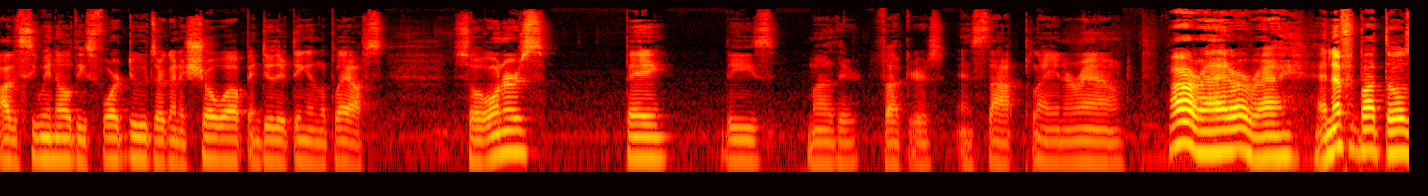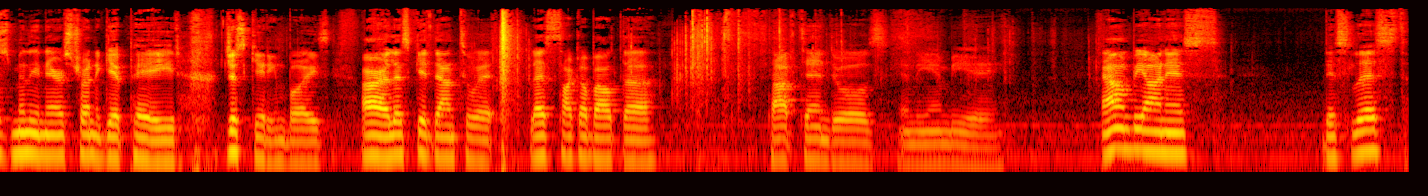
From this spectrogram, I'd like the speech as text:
Obviously we know these four dudes are gonna show up and do their thing in the playoffs. So owners pay these motherfuckers and stop playing around. All right, all right. Enough about those millionaires trying to get paid. Just kidding, boys. All right, let's get down to it. Let's talk about the top 10 duels in the NBA. I'm gonna be honest, this list,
